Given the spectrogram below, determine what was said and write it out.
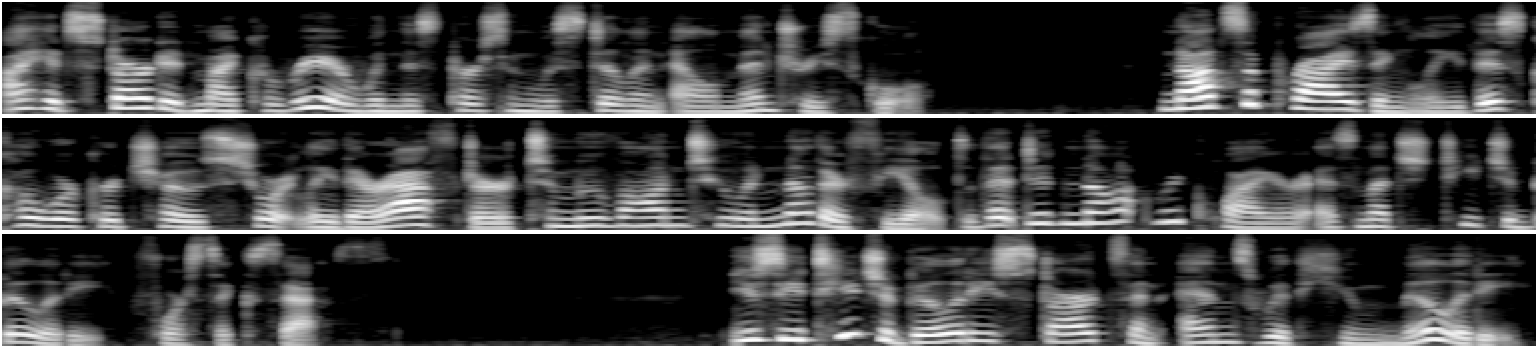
I had started my career when this person was still in elementary school. Not surprisingly, this coworker chose shortly thereafter to move on to another field that did not require as much teachability for success. You see, teachability starts and ends with humility.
